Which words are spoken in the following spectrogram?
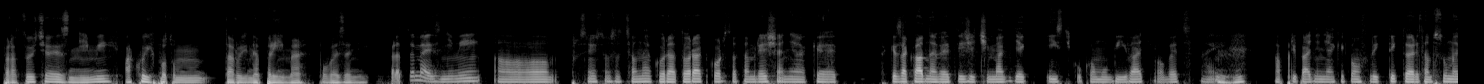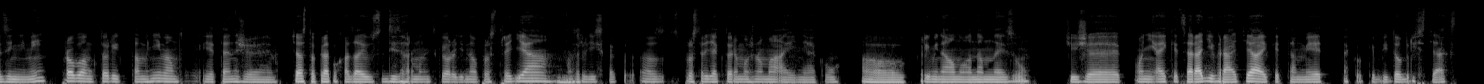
Pracujete aj s nimi? Ako ich potom tá rodina príjme po väzení? Pracujeme aj s nimi. Prosím som sociálneho kurátora, skôr sa tam riešia nejaké také základné vety, že či má kde ísť ku komu bývať vôbec. Hej. Mm-hmm a prípadne nejaké konflikty, ktoré tam sú medzi nimi. Problém, ktorý tam vnímam, je ten, že častokrát pochádzajú z disharmonického rodinného prostredia, mm. z, rodiska, z prostredia, ktoré možno má aj nejakú o, kriminálnu anamnézu. Čiže oni aj keď sa radi vrátia, aj keď tam je ako keby dobrý vzťah s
